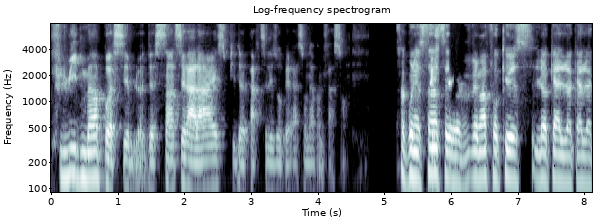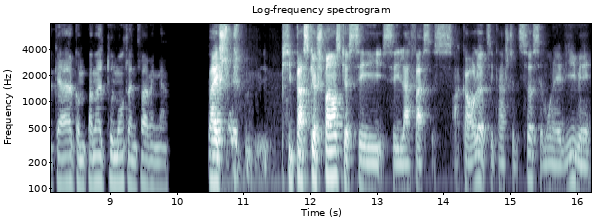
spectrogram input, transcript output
fluidement possible, de se sentir à l'aise puis de partir les opérations de la bonne façon. Ça, pour l'instant, c'est vraiment focus local, local, local, comme pas mal tout le monde train de faire maintenant. puis parce que je pense que c'est la face. Encore là, quand je te dis ça, c'est mon avis, mais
